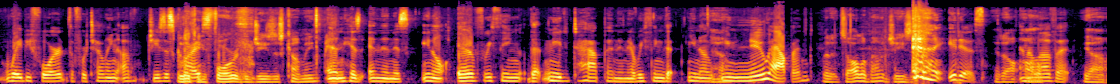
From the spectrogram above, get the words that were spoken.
way before the foretelling of Jesus Christ. Looking forward to Jesus coming. and his and then his you know everything that needed to happen and everything that you know Yeah. you knew happened. But it's all about Jesus. it is, It all, and I love it. Yeah.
